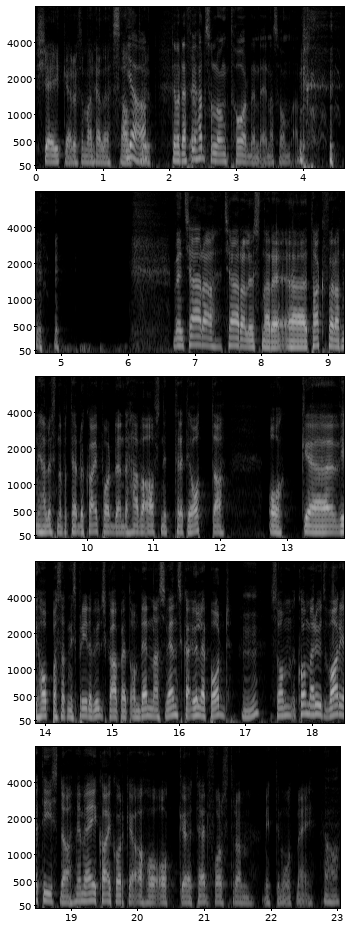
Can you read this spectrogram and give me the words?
shaker som man häller salt ja, ut. det var därför jag hade så långt hår den där ena sommaren. Men kära, kära lyssnare, eh, tack för att ni har lyssnat på Ted och Kai-podden. Det här var avsnitt 38. Och eh, vi hoppas att ni sprider budskapet om denna svenska yllepodd Mm. som kommer ut varje tisdag med mig, Kai Korkeaho och eh, Ted Forsström mitt emot mig. Ja.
